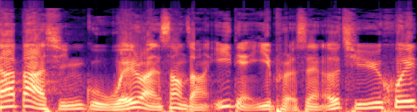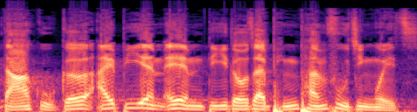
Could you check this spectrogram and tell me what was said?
加大型股微软上涨一点一 percent，而其余辉达、谷歌、IBM、AMD 都在平盘附近位置。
